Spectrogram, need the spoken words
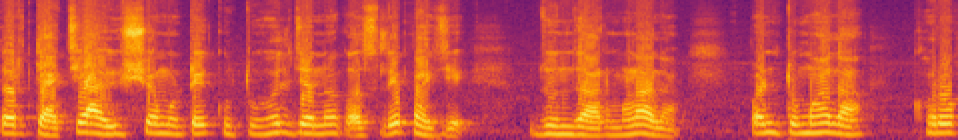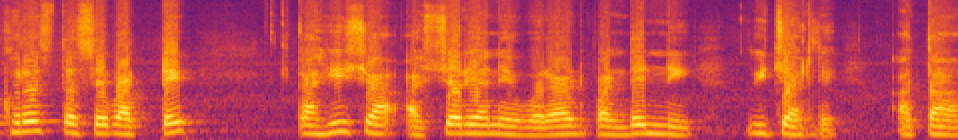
तर त्याचे आयुष्य मोठे कुतूहलजनक असले पाहिजे झुंजार म्हणाला. पण तुम्हाला खरोखरच तसे वाटते? काहीशा आश्चर्याने वराड पांडेंनी विचारले. आता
